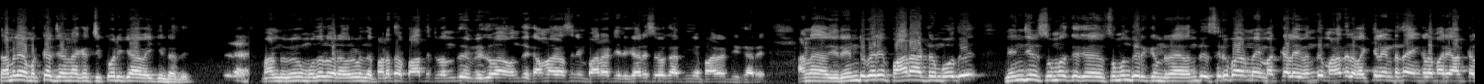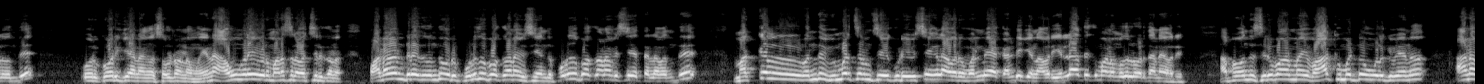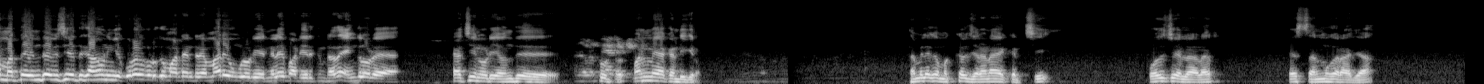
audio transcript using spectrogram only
தமிழக மக்கள் ஜனநாயக கட்சி கோரிக்கையாக வைக்கின்றது. மாண்புமிகு முதல்வர் அவர்கள் இந்த படத்தை பார்த்துட்டு வந்து வெகுவா வந்து கமலஹாசனையும் பாராட்டியிருக்காரு சிவகார்த்திகையும் பாராட்டியிருக்காரு. ஆனா ரெண்டு பேரையும் பாராட்டும் போது நெஞ்சில் சுமக்க சுமந்து இருக்கின்ற வந்து சிறுபான்மை மக்களை வந்து மனதில் வைக்கலைன்றதான் எங்களை மாதிரி ஆட்கள் வந்து ஒரு கோரிக்கையா நாங்க சொல்றோம் நம்ம. ஏன்னா அவங்களையும் ஒரு மனசுல வச்சிருக்கணும். படம்ன்றது வந்து ஒரு பொழுதுபோக்கான விஷயம். இந்த பொழுதுபோக்கான விஷயத்துல வந்து மக்கள் வந்து விமர்சனம் செய்யக்கூடிய விஷயங்களை அவர் வன்மையா கண்டிக்கணும். அவர் எல்லாத்துக்குமான முதல்வர் தானே அவர். அப்ப வந்து சிறுபான்மை வாக்கு மட்டும் உங்களுக்கு வேணும். ஆனா மத்த எந்த விஷயத்துக்காகவும் நீங்க குரல் கொடுக்க மாட்டேன்ற மாதிரி உங்களுடைய நிலைப்பாடு இருக்கின்றதை எங்களுடைய கட்சியினுடைய வந்து கூற்று வன்மையாக கண்டிக்கிறோம். தமிழக மக்கள் ஜனநாயக கட்சி பொதுச் செயலாளர் எஸ் சண்முகராஜா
